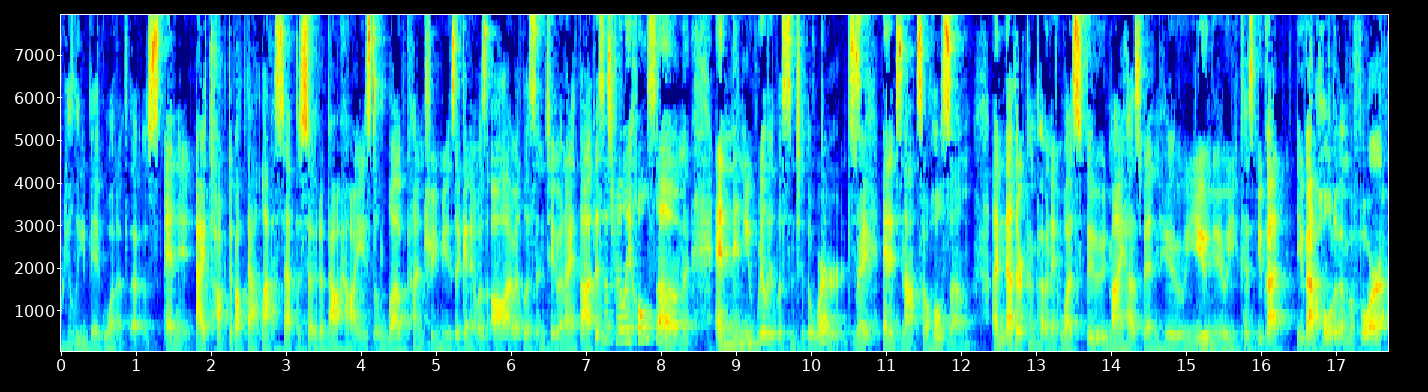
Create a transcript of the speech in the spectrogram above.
really big one of those. And it, I talked about that last episode about how I used to love country music and it was all I would listen to. And I thought, this is really wholesome. And then you really listen to the words. Right. And it's not so wholesome. Another component was food. My husband, who you knew, because you got you got a hold of him before.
